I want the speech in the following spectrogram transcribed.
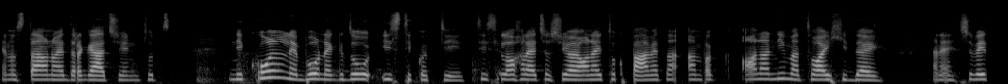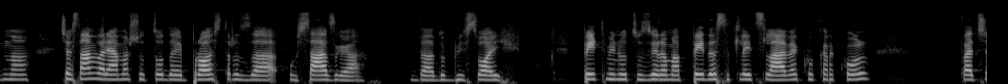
Enostavno je drugače in tudi nikoli ne bo nekdo isti kot ti. Ti si lahko rečeš, je ona tako pametna, ampak ona nima tvojih idej. Vedno, če sam verjameš v to, da je prostor za vsazga, da dobi svojih pet minut oziroma 50 let slave, kot karkoli pač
